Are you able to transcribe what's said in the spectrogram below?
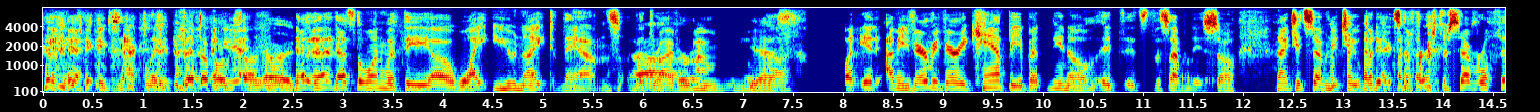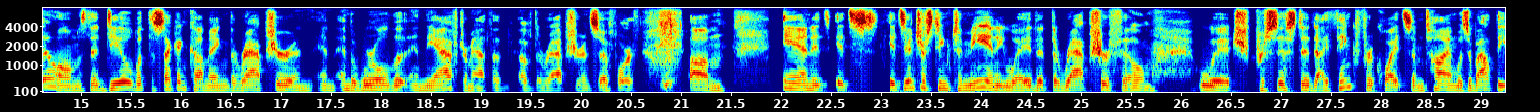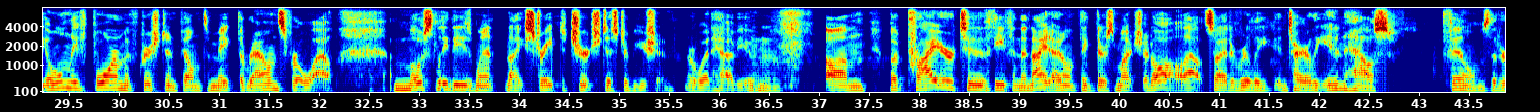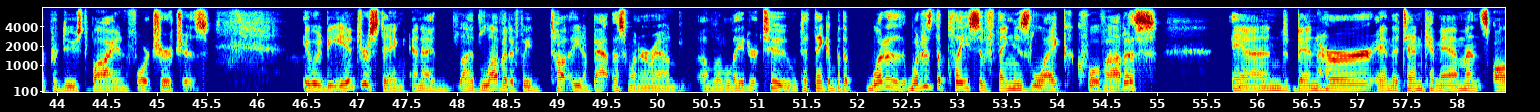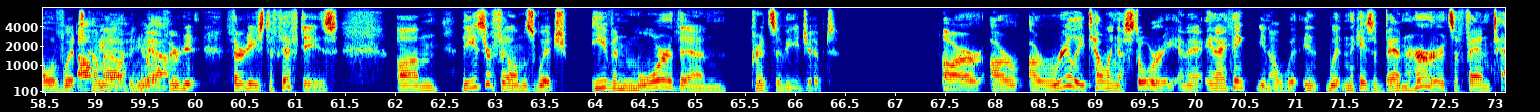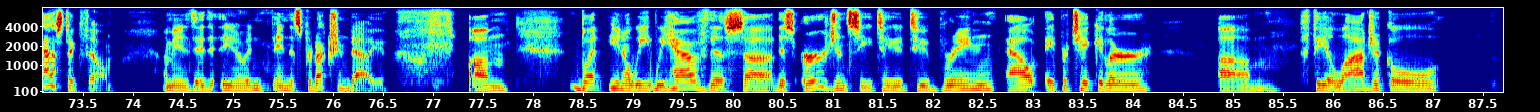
Uh, exactly Is that the folk Yeah. song? All right. That- that- that's the one with the uh, white unite vans that Ah, drive around you know, yes. But it I mean very very campy, but you know it's it's the 70s, so 1972. but it's the first of several films that deal with the second coming, the rapture, and and, and the world in the aftermath of, of the rapture and so forth. Um, and it's it's it's interesting to me anyway that the rapture film, which persisted I think for quite some time, was about the only form of Christian film to make the rounds for a while. Mostly these went like straight to church distribution or what have you. Um, but prior to Thief in the Night, I don't think there's much at all outside of really entirely in-house films that are produced by and for churches. It would be interesting, and I'd, I'd love it if we ta- you know bat this one around a little later too, to think about the what is what is the place of things like Quo Vadis and Ben Hur and the Ten Commandments, all of which Oh, come yeah, out in yeah. the 30, 30s to 50s. Um, these are films which, even more than Prince of Egypt, are are are really telling a story, and I, and I think you know, in, in the case of Ben Hur, it's a fantastic film. I mean, it, you know, in, in its production value. Um, but you know, we, we have this uh, this urgency to to bring out a particular um, theological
